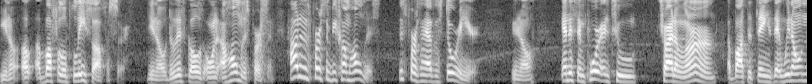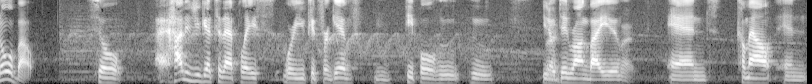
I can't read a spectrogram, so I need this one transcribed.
you know, a, a Buffalo police officer, you know, the list goes on, a homeless person. How does this person become homeless? This person has a story here, you know, and it's important to try to learn about the things that we don't know about. So, how did you get to that place where you could forgive Mm-hmm. people who who you know did wrong by you Right. and come out and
